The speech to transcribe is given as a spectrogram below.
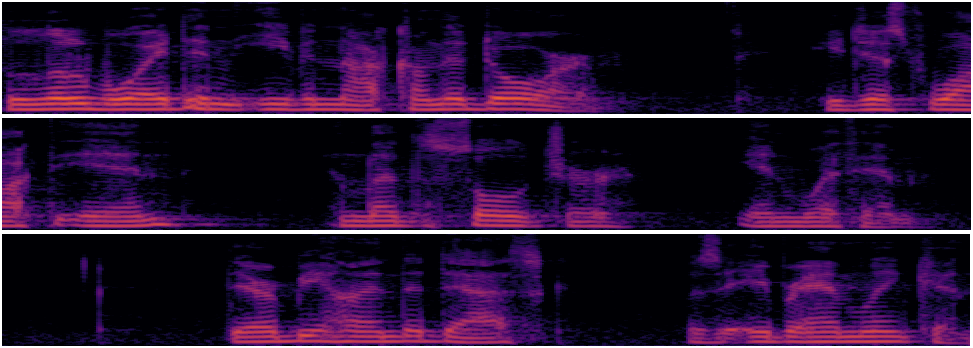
The little boy didn't even knock on the door. He just walked in and led the soldier in with him. There behind the desk was Abraham Lincoln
